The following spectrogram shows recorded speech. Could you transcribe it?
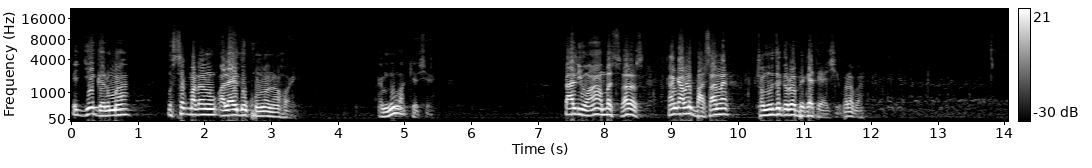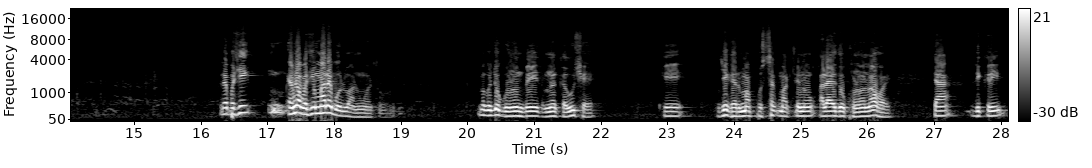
કે જે ઘરમાં પુસ્તક માટેનો અલાયદો ખૂણો ન હોય. એમનું વાક્ય છે. તાલીઓ, હા, બસ, સરસ. કારણ કે આપણે ભાષાને સમૃદ્ધ કરવા ભેગા થયા છીએ, બરાબર. એટલે પછી, એમના પછી મારે બોલવાનું હતું. મેં કીધું ગુણવંતભાઈ, તમને કહ્યું છે કે જે ઘરમાં પુસ્તક માટેનો અલાયદો ખૂણો ન હોય, ત્યાં દીકરી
